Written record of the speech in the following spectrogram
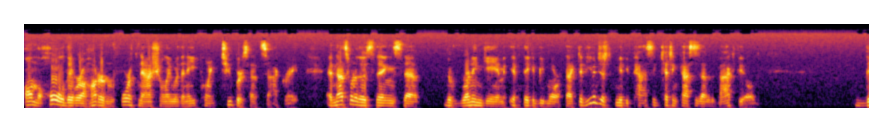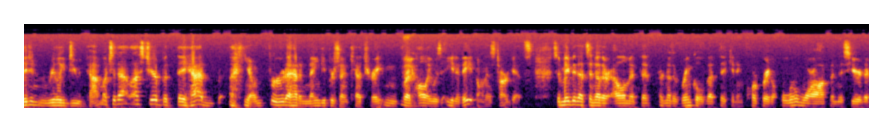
on the whole, they were 104th nationally with an 8.2% sack rate. And that's one of those things that the running game, if they could be more effective, even just maybe passing, catching passes out of the backfield, they didn't really do that much of that last year, but they had, you know, Furuta had a 90% catch rate and Fred. Holley was 8 of 8 on his targets. So maybe that's another element that, another wrinkle that they can incorporate a little more often this year to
